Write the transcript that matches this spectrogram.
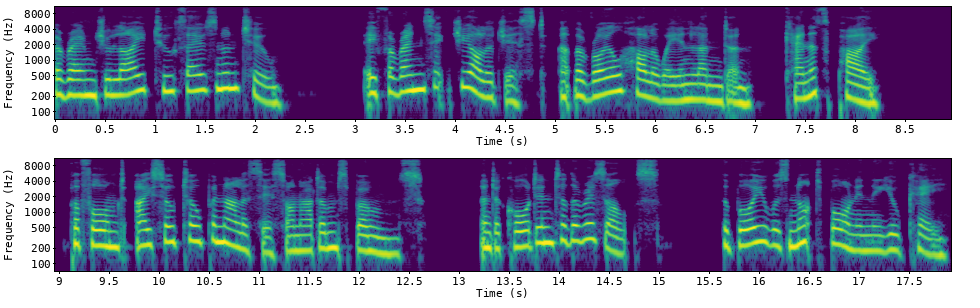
around July 2002, a forensic geologist at the Royal Holloway in London, Kenneth Pye, performed isotope analysis on Adam's bones, and according to the results, the boy was not born in the UK.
